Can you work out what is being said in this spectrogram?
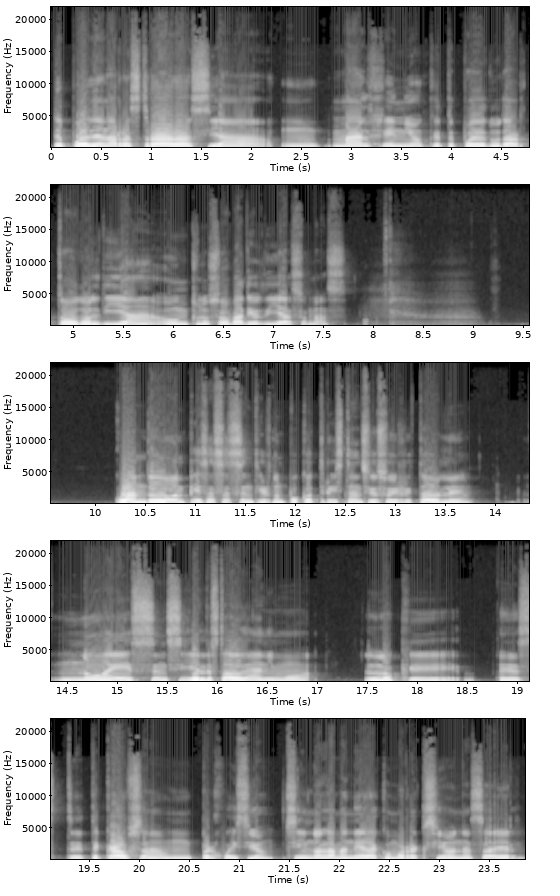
te pueden arrastrar hacia un mal genio que te puede durar todo el día o incluso varios días o más. Cuando empiezas a sentirte un poco triste, ansioso, irritable, no es en sí el estado de ánimo lo que este, te causa un perjuicio, sino la manera como reaccionas a él.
